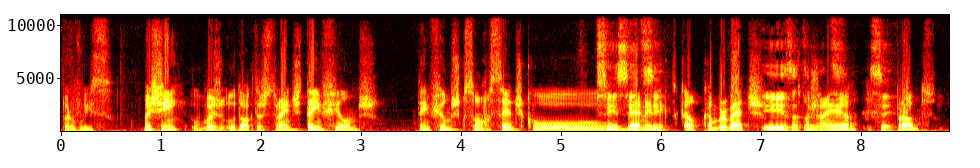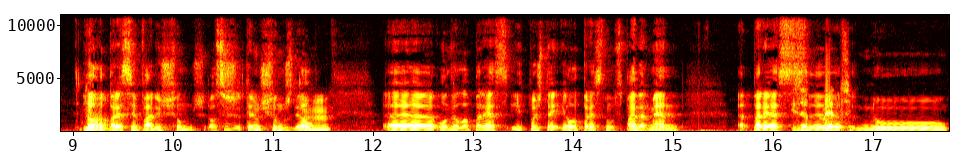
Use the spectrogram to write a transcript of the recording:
para isso. Mas sim, mas o Doctor Strange tem filmes. Tem filmes que são recentes com o Sim, sim, Benedict Cum- Cumberbatch. Exatamente. Erro? Sim. Pronto. E ele Então, aparece em vários filmes. Ou seja, tem os filmes dele, uhum. ah, onde ele aparece, e depois tem, ele aparece no Spider-Man, aparece Exatamente. no.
